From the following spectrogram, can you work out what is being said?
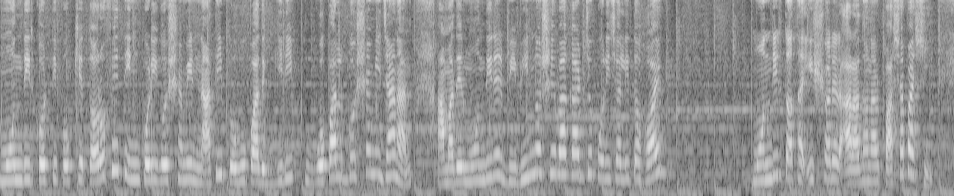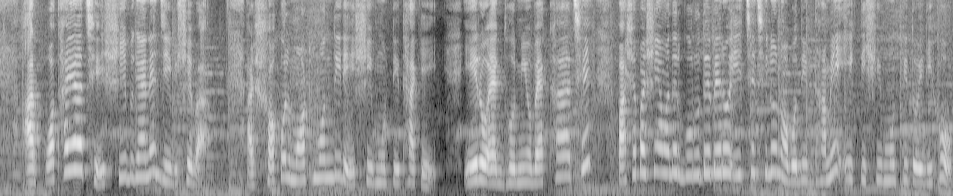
মন্দির কর্তৃপক্ষের তরফে তিনকড়ি গোস্বামীর নাতি প্রভুপাদ গিরি গোপাল গোস্বামী জানান, আমাদের মন্দিরের বিভিন্ন সেবা কার্য পরিচালিত হয়। মন্দির তথা ঈশ্বরের আরাধনার পাশাপাশি আর কথায় আছে শিব জ্ঞানে জীব সেবা। আর সকল মঠ মন্দিরে শিব মূর্তি থাকে। এরও এক ধর্মীয় ব্যাখ্যা আছে, পাশাপাশি আমাদের গুরুদেবেরও ইচ্ছে ছিল নবদ্বীপ ধামে একটি শিব মূর্তি তৈরি হোক।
